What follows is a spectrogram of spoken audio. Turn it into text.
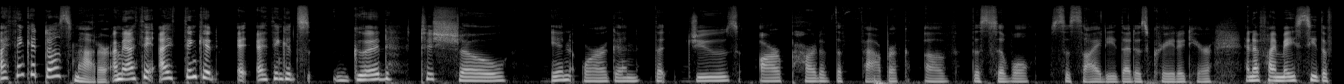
I think it does matter. I mean, I think I think it I think it's good to show in Oregon that Jews are part of the fabric of the civil society that is created here. And if I may see the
